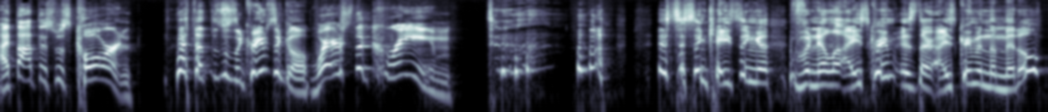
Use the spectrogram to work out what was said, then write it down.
I thought this was corn. I thought this was a creamsicle. Where's the cream? Is this encasing a vanilla ice cream? Is there ice cream in the middle?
